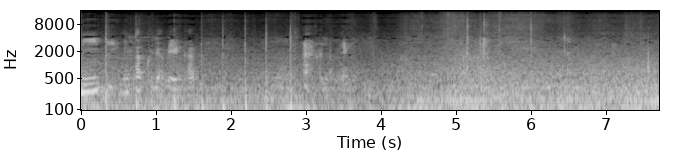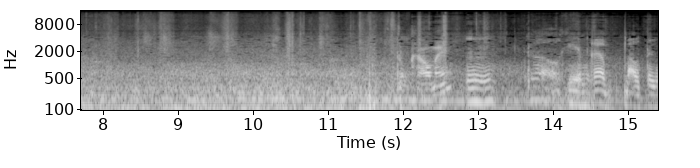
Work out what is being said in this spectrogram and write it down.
มีอีกไหมครับ ขยับเองครับอะขยับเองจบข่าวไหมอืมก็โอเคมันก็เบาตึง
